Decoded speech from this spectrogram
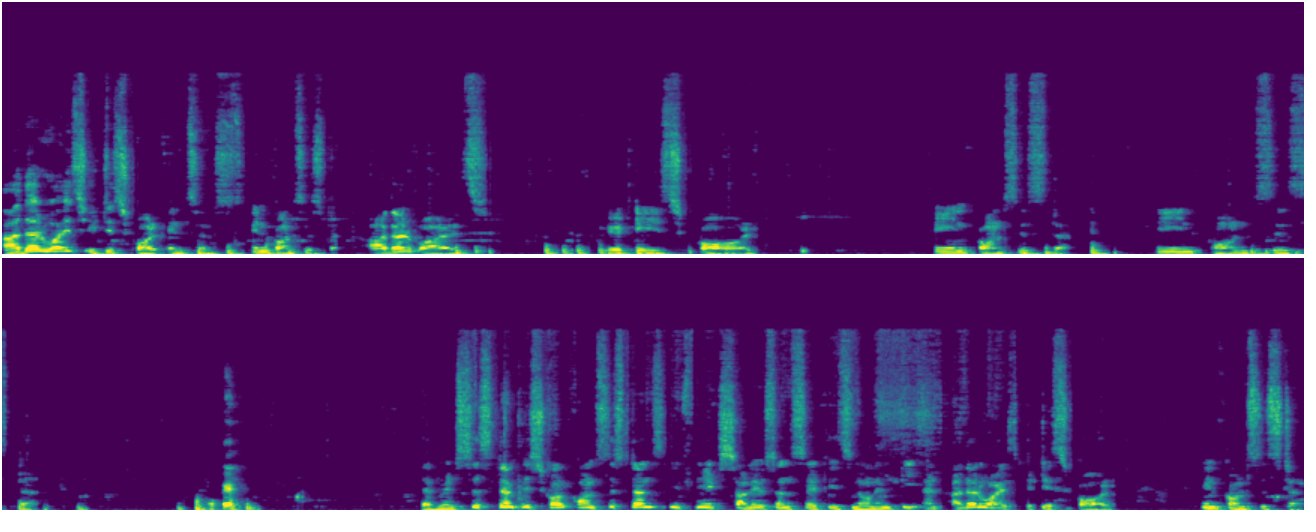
otherwise it is called inconsistent. Otherwise it is called inconsistent. Inconsistent. Okay. That means system is called consistent if its solution set is non-empty and otherwise it is called inconsistent.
